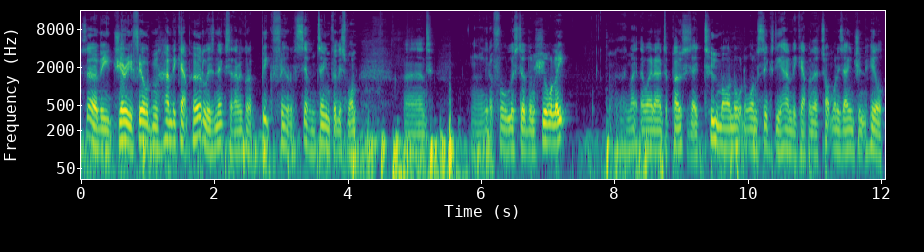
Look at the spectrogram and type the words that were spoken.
So the Gerry Feilden handicap hurdle is next, and we've got a big field of 17 for this one, and uh, I'll get a full list of them shortly. Uh, they make their way down to post. It's a 2 mile 0 to 160 handicap, and the top one is Ancient Hill,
